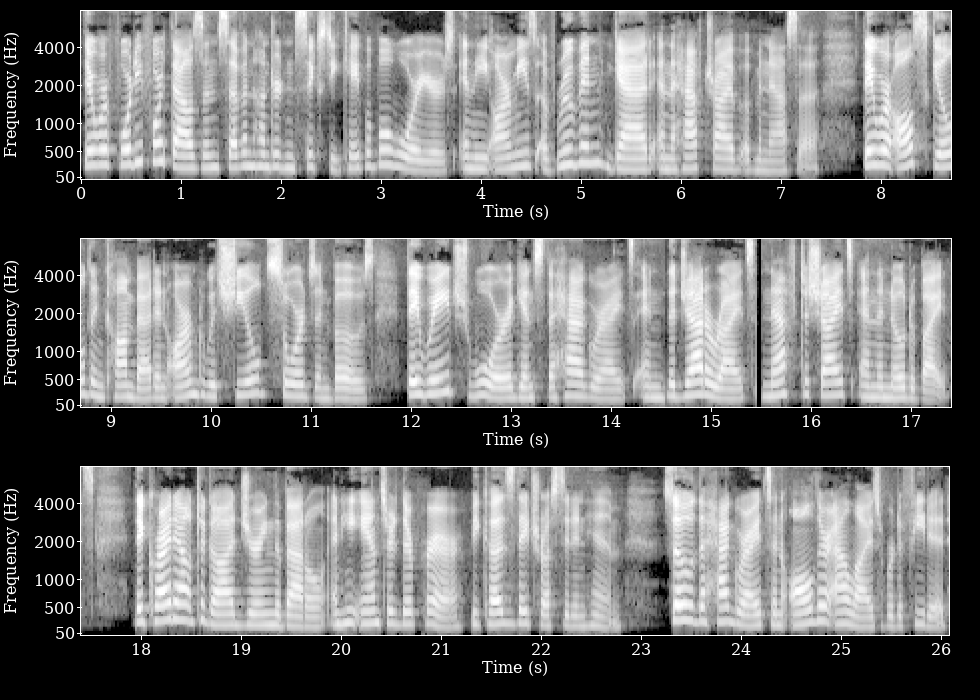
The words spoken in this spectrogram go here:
There were 44,760 capable warriors in the armies of Reuben, Gad, and the half tribe of Manasseh. They were all skilled in combat and armed with shields, swords, and bows. They waged war against the Hagrites and the Jadarites, Naphtalites, and the Nodabites. They cried out to God during the battle, and he answered their prayer, because they trusted in him. So the Hagrites and all their allies were defeated.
